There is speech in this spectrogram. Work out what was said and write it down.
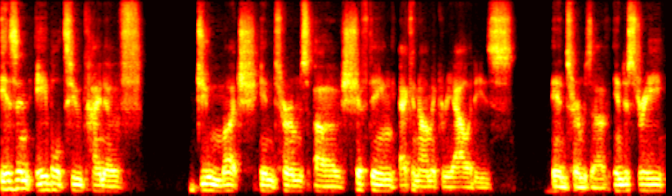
isn't able to kind of do much in terms of shifting economic realities in terms of industry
